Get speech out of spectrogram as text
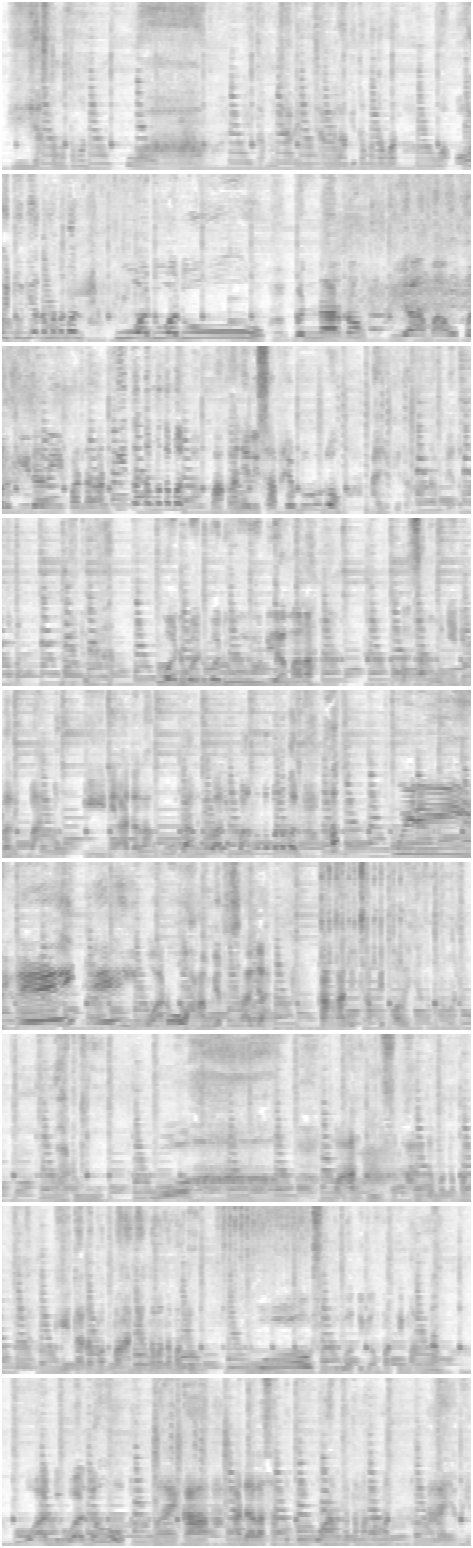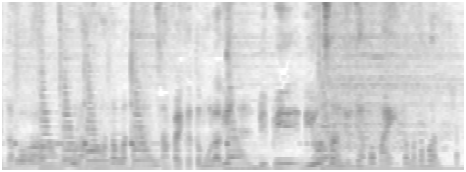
hias teman-teman. Wow. Kita mencari mencari lagi teman-teman. Wah oh itu dia teman-teman. Waduh waduh. Benar dong. Dia mau pergi dari pandangan kita teman-teman. Makanya di subscribe dulu dong. Ayo kita tangkap dia teman-teman. Itu tuh lihat waduh waduh waduh. Dia malah bersembunyi di balik batu ini adalah udang di balik batu teman-teman Hap. Widih, eh, eh, waduh, hampir saja kakak dicapit olehnya teman-teman. Waduh, wow, mantul sekali teman-teman. Kita dapat banyak teman-teman tuh. Wow, satu dua tiga empat lima enam. Waduh, waduh, mereka adalah satu keluarga teman-teman. Ayo kita bawa pulang teman-teman. Sampai ketemu lagi di video selanjutnya, bye bye teman-teman.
